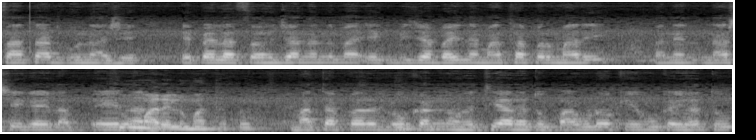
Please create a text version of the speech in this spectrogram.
સાત આઠ ગુના છે. એ પહેલા સહજાનંદમાં એક બીજા ભાઈને માથા પર મારી અને નાસી ગયેલા. એ મારેલું માથા પર? માથા પર લોખંડનું હથિયાર હતું પાવડો કે એવું કઈ હતું?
